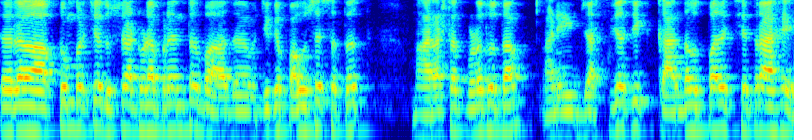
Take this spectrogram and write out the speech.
तर ऑक्टोबरच्या दुसऱ्या आठवड्यापर्यंत बाज- जे काही पाऊस आहे सतत महाराष्ट्रात पडत होता. आणि जास्तीत जास्त जे कांदा उत्पादक क्षेत्र आहे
